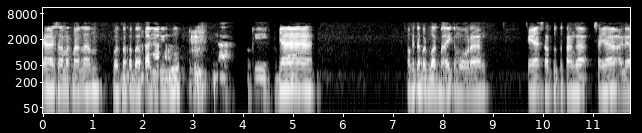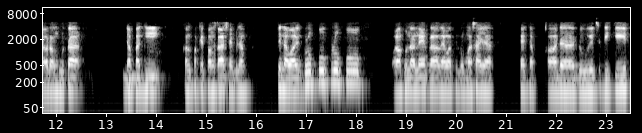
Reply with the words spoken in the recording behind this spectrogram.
Ya, selamat malam buat bapak-bapak, ibu-ibu. Ya, oke. Okay. Ya, kalau kita berbuat baik sama orang, kayak satu tetangga saya ada orang buta, tiap pagi kalau pakai tongkat saya bilang dia nawarin kerupuk kerupuk. Orang tunanetra lewat rumah saya. Saya kalau ada duit sedikit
